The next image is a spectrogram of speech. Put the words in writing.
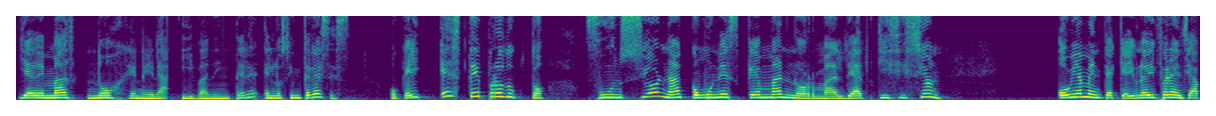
Y además no genera IVA de en los intereses, ¿ok? Este producto funciona como un esquema normal de adquisición. Obviamente aquí hay una diferencia,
